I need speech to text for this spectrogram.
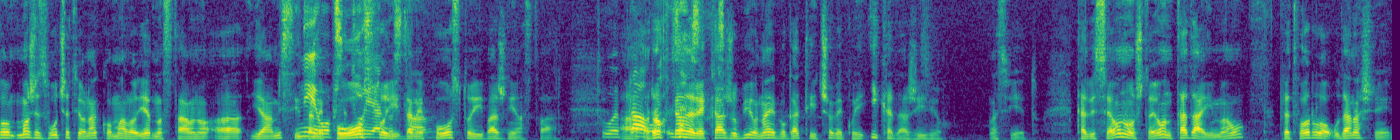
to može zvučati onako malo jednostavno, a ja mislim da ne, postoji, da ne postoji važnija stvar. Tu je pravo. Rockefeller je, kažu, bio najbogatiji čovjek koji je ikada živio na svijetu. Kad bi se ono što je on tada imao pretvorilo u današnje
